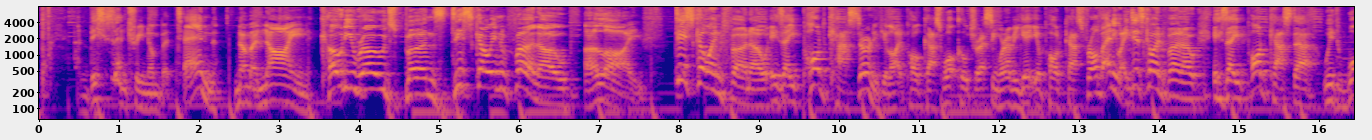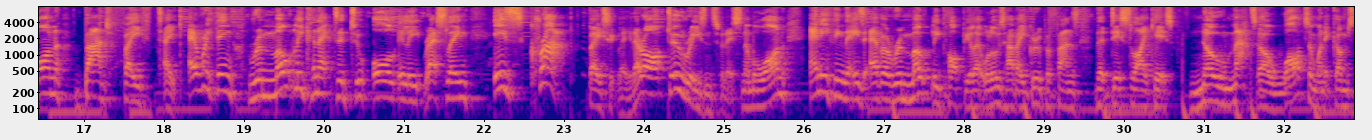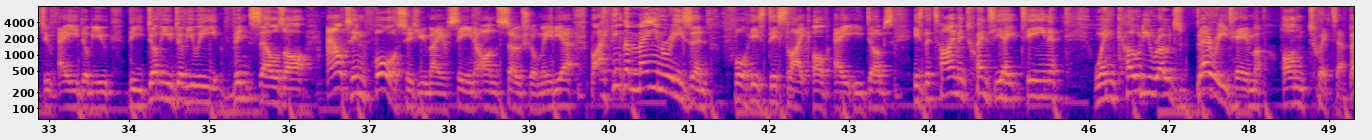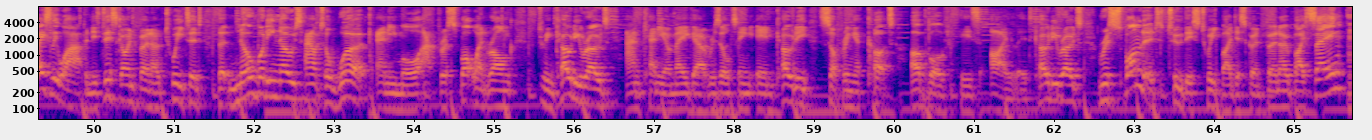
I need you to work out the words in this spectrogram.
And this is entry number 10. Number 9. Cody Rhodes burns Disco Inferno alive. Disco Inferno is a podcaster, and if you like podcasts, What Culture Wrestling, wherever you get your podcast from. But anyway, Disco Inferno is a podcaster with one bad faith take. Everything remotely connected to All Elite Wrestling is crap basically. There are two reasons for this. Number one, anything that is ever remotely popular will always have a group of fans that dislike it no matter what. And when it comes to AEW, the WWE Vincells are out in force, as you may have seen on social media. But I think the main reason for his dislike of AEW is the time in 2018 when Cody Rhodes buried him on Twitter. Basically, what happened is Disco Inferno tweeted that nobody knows how to work anymore after a spot went wrong between Cody Rhodes and Kenny Omega, resulting in Cody suffering a cut above his eyelid. Cody Rhodes responded to this tweet by Disco Inferno by saying,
